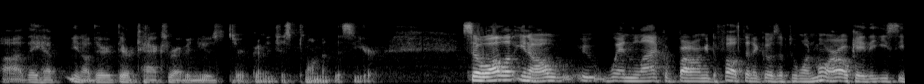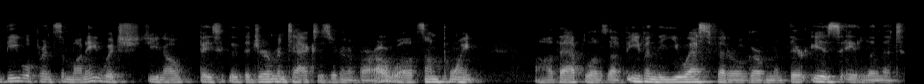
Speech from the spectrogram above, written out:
Uh, they have, you know, their their tax revenues are going to just plummet this year. So all you know, when lack of borrowing and default, then it goes up to one more. Okay, the ECB will print some money, which you know, basically the German taxes are going to borrow. Well, at some point, uh, that blows up. Even the U.S. federal government, there is a limit,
